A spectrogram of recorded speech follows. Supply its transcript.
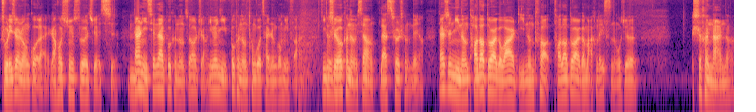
主力阵容过来，然后迅速的崛起。嗯但是你现在不可能做到这样，因为你不可能通过财政公平法案，你只有可能像莱斯特城那样。但是你能淘到多少个瓦尔迪，能淘淘到多少个马克雷斯呢？我觉得是很难的。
